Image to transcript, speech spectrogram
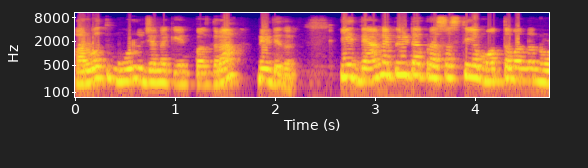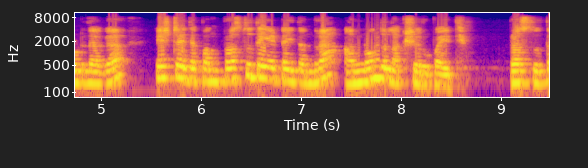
ಅರವತ್ ಮೂರು ಜನಕ್ಕೆ ಏನಪ್ಪಾ ಅಂದ್ರ? ನೀಡಿದಾರೆ. ಈ ಜ್ಞಾನಪೀಠ ಪ್ರಶಸ್ತಿಯ ಮೊತ್ತವನ್ನು ನೋಡಿದಾಗ ಎಷ್ಟೈತಪ್ಪ ಅಂದ್ ಪ್ರಸ್ತುತ ಏಟೈತಂದ್ರ ಹನ್ನೊಂದು ಲಕ್ಷ ರೂಪಾಯಿ ಐತಿ. ಪ್ರಸ್ತುತ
